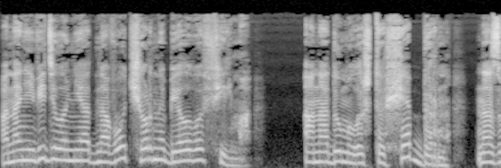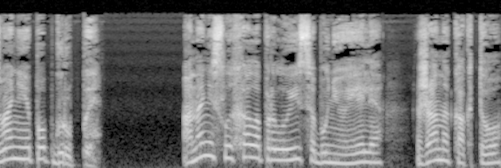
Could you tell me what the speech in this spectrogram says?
она не видела ни одного черно белого фильма. Она думала, что «Хепберн» — название поп-группы. Она не слыхала про Луиса Бунюэля, Жана Кокто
